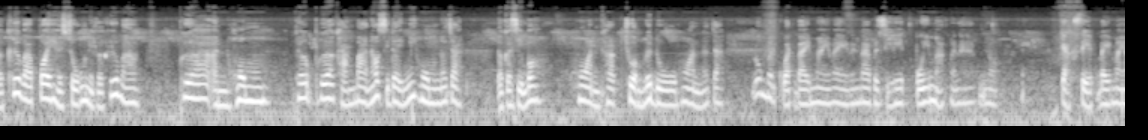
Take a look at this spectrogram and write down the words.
ก็คือว่าปล่อยให้สูงนี่ก็คือว่าเพื่ออันหมเพื่อเพื่อขางบ้านเขาสิได้มีหมเนาะจ้ะแล้วก็สิบ่ฮ้อนคักช่วงฤดูฮ้อนนะจ้ะลุงมันกวาดใบไม้ไว้เป็นว่าเป็นสิเฮ็ดปุ๋ยหมักมันนะเนาะจากเศษใบไม้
